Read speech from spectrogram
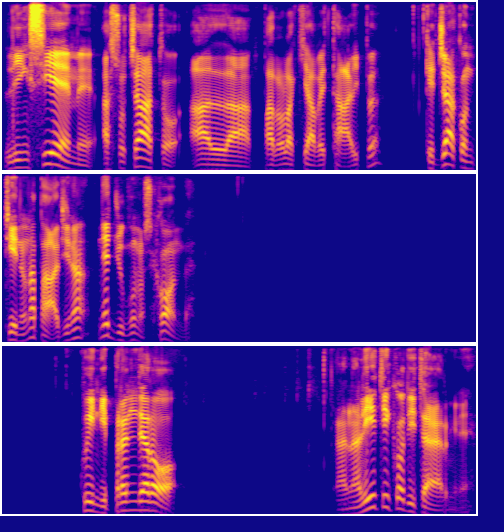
l'insieme associato alla parola chiave type, che già contiene una pagina, ne aggiungo una seconda. Quindi prenderò analitico di termine,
